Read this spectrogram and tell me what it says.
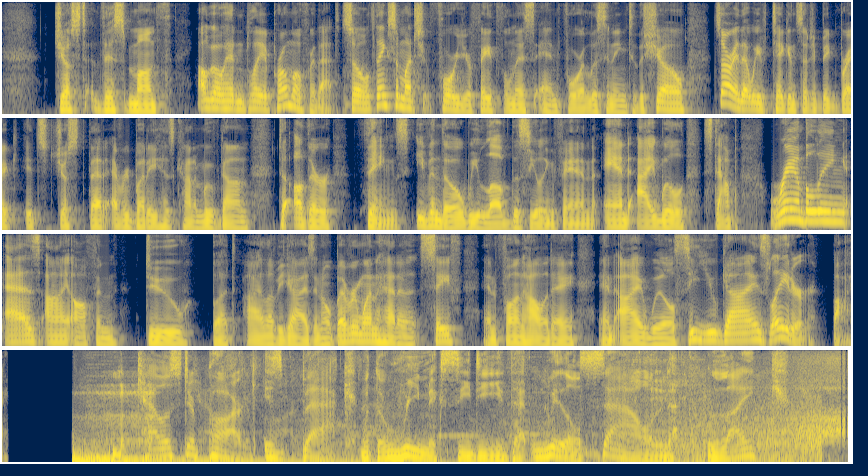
just this month. I'll go ahead and play a promo for that. So thanks so much for your faithfulness and for listening to the show. Sorry that we've taken such a big break. It's just that everybody has kind of moved on to other things, even though we love the ceiling fan. And I will stop rambling as I often do. But I love you guys and hope everyone had a safe and fun holiday. And I will see you guys later. Bye. McAllister Park is back with the remix CD that will sound like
